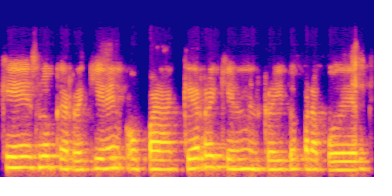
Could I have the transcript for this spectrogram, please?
qué es lo que requieren o para qué requieren el crédito para poder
